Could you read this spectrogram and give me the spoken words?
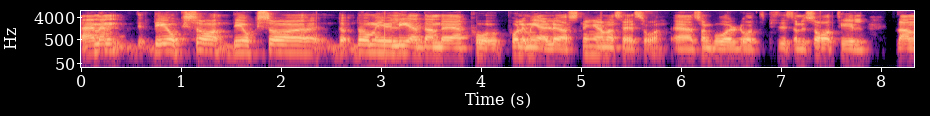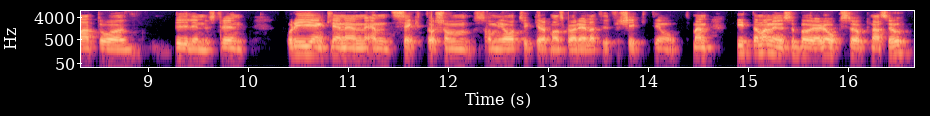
Nej, men det är också, det är också, de är ju ledande på polymerlösningar om man säger så, eh, som går då, precis som du sa, till bland annat då bilindustrin. Och det är egentligen en, en sektor som, som jag tycker att man ska vara relativt försiktig mot. Men tittar man nu så börjar det också öppnas upp.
